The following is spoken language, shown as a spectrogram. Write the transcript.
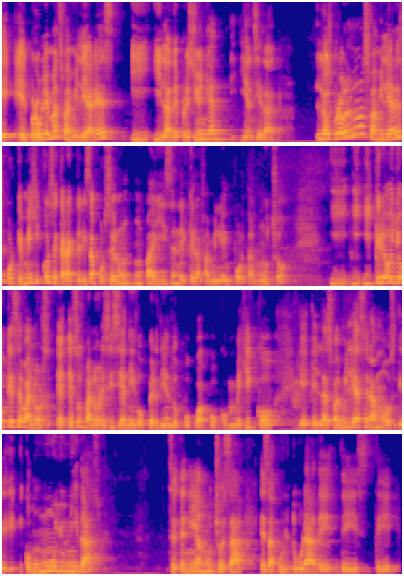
eh, el problemas familiares y, la depresión y, ansiedad. Los problemas familiares porque México se caracteriza por ser un, país en el que la familia importa mucho y, creo yo que ese valor, e, esos valores sí se han ido perdiendo poco a poco. México, eh, eh, las familias éramos como muy unidas, se tenía mucho esa, esa cultura de, este,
